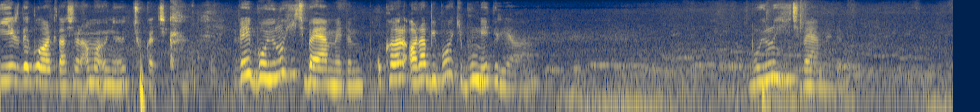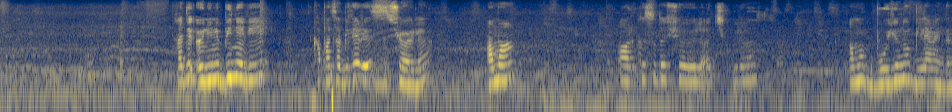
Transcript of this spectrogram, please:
Diğeri de bu arkadaşlar ama önü çok açık. Ve boyunu hiç beğenmedim. O kadar ara bir boy ki bu nedir ya? Boyunu hiç beğenmedim. Hadi önünü bir nevi kapatabiliriz şöyle. Ama arkası da şöyle açık biraz. Ama boyunu bilemedim.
